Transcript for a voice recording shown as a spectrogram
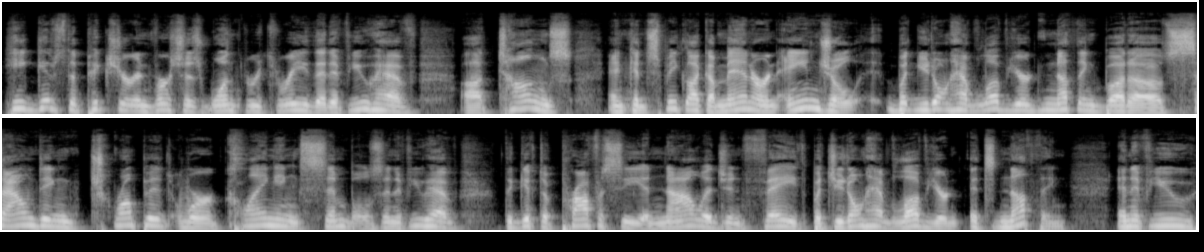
He gives the picture in verses 1 through 3 that if you have uh, tongues and can speak like a man or an angel, but you don't have love, you're nothing but a sounding trumpet or clanging cymbals. And if you have the gift of prophecy and knowledge and faith, but you don't have love, you're it's nothing. And if you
